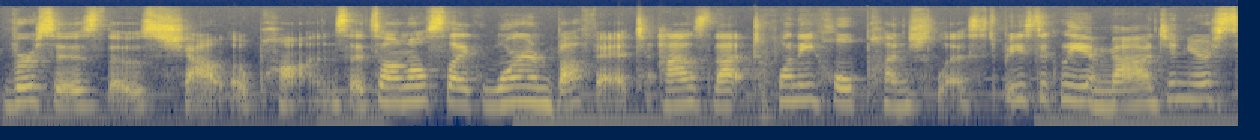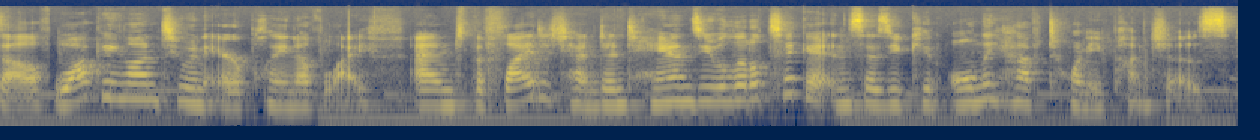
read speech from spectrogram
versus those shallow ponds. It's almost like Warren Buffett has that 20 hole punch list. Basically, imagine yourself walking onto an airplane of life, and the flight attendant hands you a little ticket and says you can only have 20 punches.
